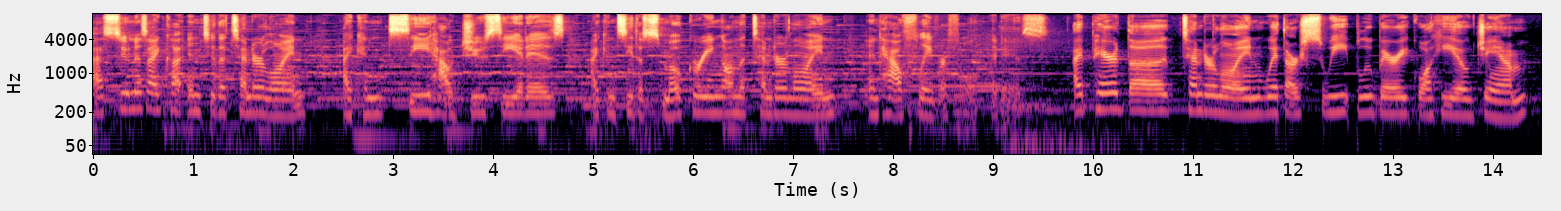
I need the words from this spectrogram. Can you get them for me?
As soon as I cut into the tenderloin, I can see how juicy it is. I can see the smoke ring on the tenderloin and how flavorful it is. I paired the tenderloin with our sweet blueberry guajillo jam,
